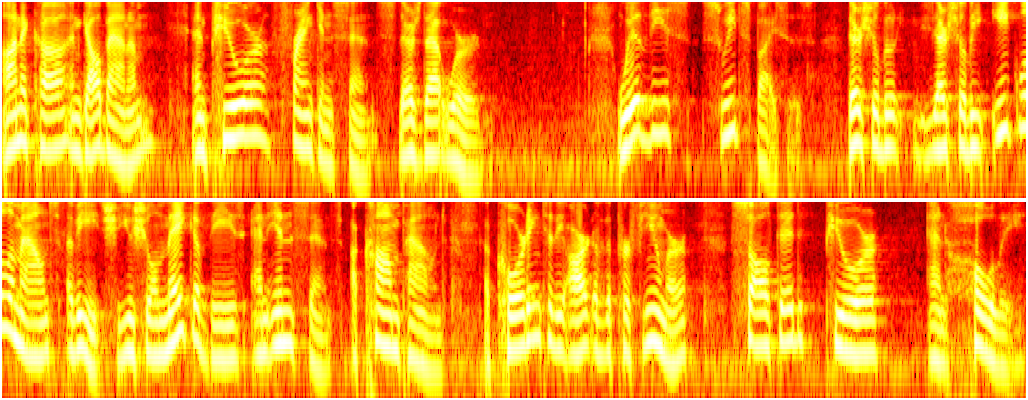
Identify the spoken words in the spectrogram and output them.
onycha, and galbanum, and pure frankincense. There's that word with these sweet spices, there shall, be, there shall be equal amounts of each. You shall make of these an incense, a compound, according to the art of the perfumer, salted, pure, and holy.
